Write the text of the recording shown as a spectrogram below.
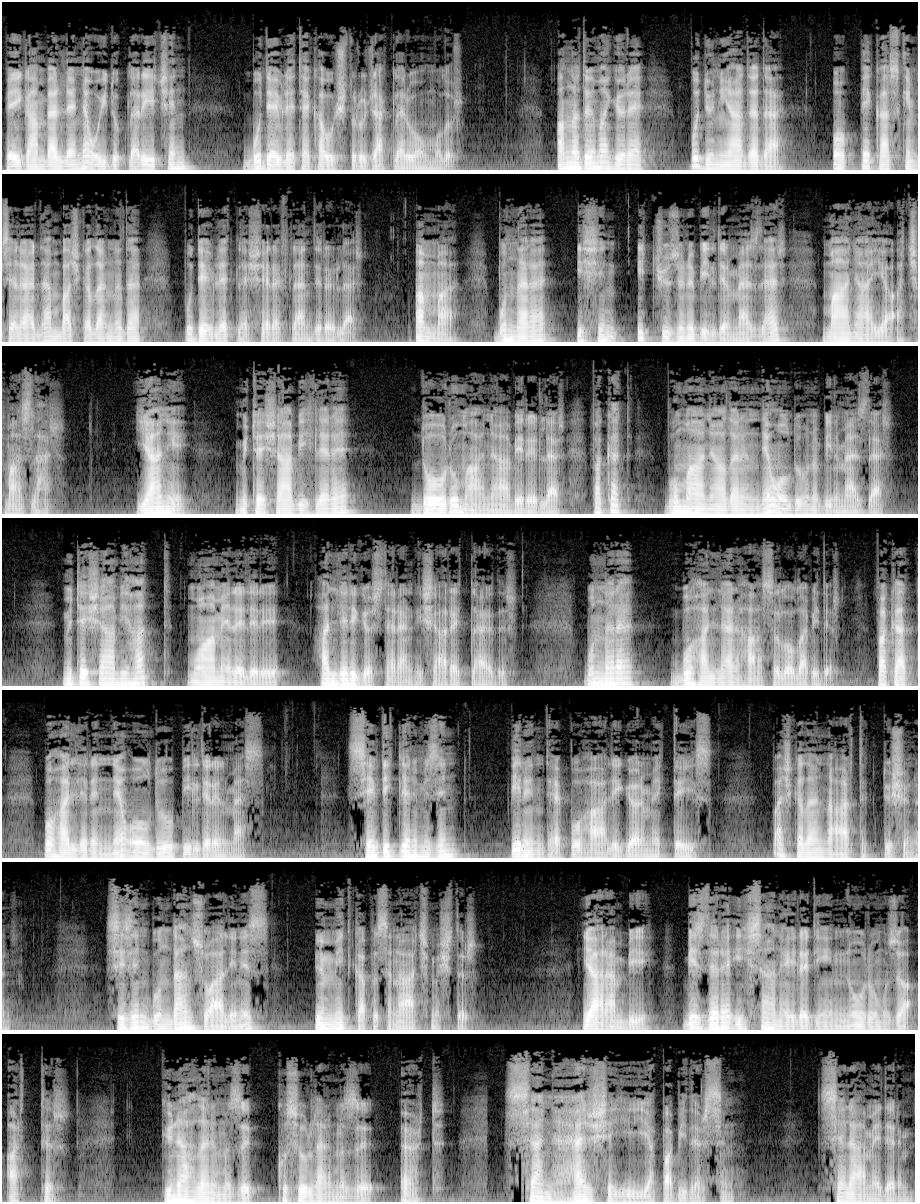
peygamberlerine uydukları için bu devlete kavuşturacakları umulur. Anladığıma göre bu dünyada da o pek az kimselerden başkalarını da bu devletle şereflendirirler. Ama bunlara işin iç yüzünü bildirmezler, manayı açmazlar. Yani müteşabihlere doğru mana verirler. Fakat bu manaların ne olduğunu bilmezler. Müteşabihat muameleleri, halleri gösteren işaretlerdir. Bunlara bu haller hasıl olabilir. Fakat bu hallerin ne olduğu bildirilmez. Sevdiklerimizin birinde bu hali görmekteyiz. Başkalarını artık düşünün. Sizin bundan sualiniz ümmit kapısını açmıştır. Ya Rabbi, bizlere ihsan eylediğin nurumuzu arttır. Günahlarımızı, kusurlarımızı ört. Sen her şeyi yapabilirsin. Selam ederim.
